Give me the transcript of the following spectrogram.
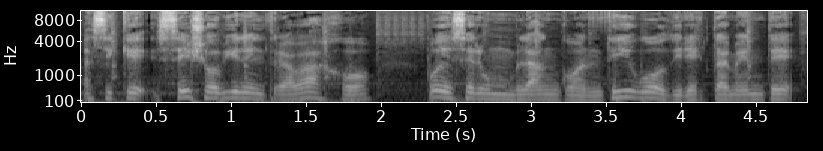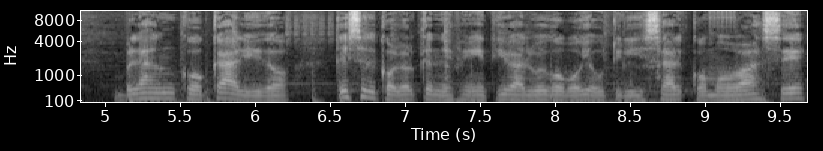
Así que sello bien el trabajo, puede ser un blanco antiguo o directamente blanco cálido, que es el color que en definitiva luego voy a utilizar como base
